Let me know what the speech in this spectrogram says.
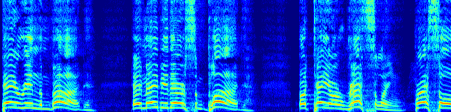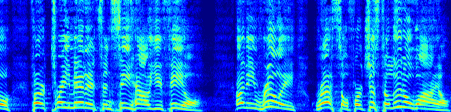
they're in the mud and maybe there's some blood, but they are wrestling. Wrestle for three minutes and see how you feel. I mean, really wrestle for just a little while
